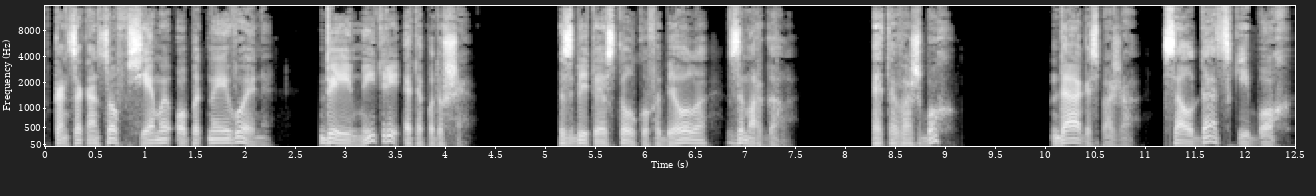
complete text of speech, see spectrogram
В конце концов, все мы опытные воины. Да и Митри это по душе. Сбитая с толку Фабиола заморгала. «Это ваш бог?» «Да, госпожа, солдатский бог»,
